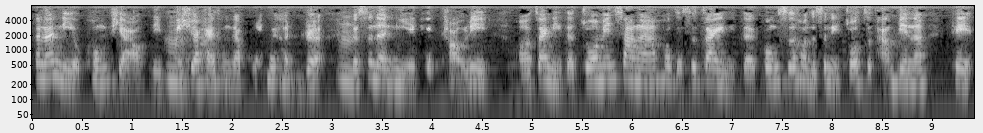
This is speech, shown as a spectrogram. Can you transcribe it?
当然，你有空调，你必须要开空调，不然会很热。可是呢，你也可以考虑，呃，在你的桌面上啊，或者是在你的公司，或者是你桌子旁边呢，可以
